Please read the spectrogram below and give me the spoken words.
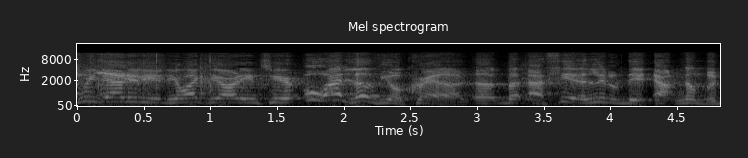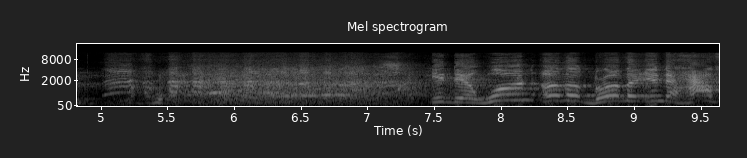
sweet daddy, do you, do you like the audience here? Oh, I love your crowd, uh, but I feel a little bit outnumbered. Is there one other brother in the house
